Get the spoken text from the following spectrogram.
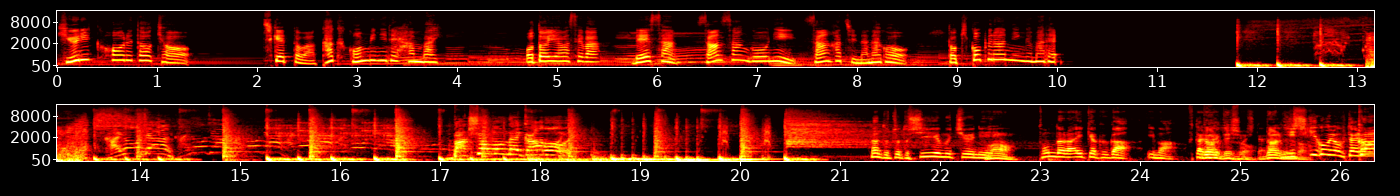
ヒューリックホール東京。チケットは各コンビニで販売。お問い合わせは03-3352-3875トキコプランニングまで。火曜じゃん。爆笑問題カーボーイ。なんとちょっと CM 中に、飛んだ来客が今、二人入ってきました。でしょう？錦鯉の二人こんに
